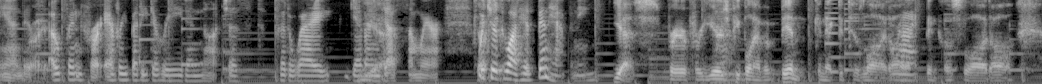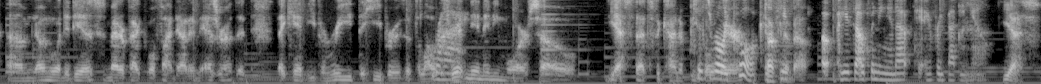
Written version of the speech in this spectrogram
And it's Right. open for everybody to read and not just put away, gathering Yeah. dust somewhere, which is what has been happening. Yes. For for years Yeah. people haven't been connected to the law at all, Right. been close to the law at all, um, known what it is. As a matter of fact, we'll find out in Ezra that they can't even read the Hebrew that the law was written in anymore. So yes, that's the kind of people Just really cool because talking he's, about. oh, he's opening it up to everybody now. Yes.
